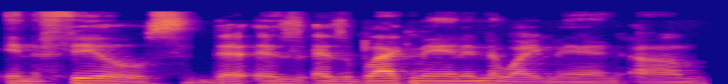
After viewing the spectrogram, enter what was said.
in the fields, that as as a black man and a white man, um,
